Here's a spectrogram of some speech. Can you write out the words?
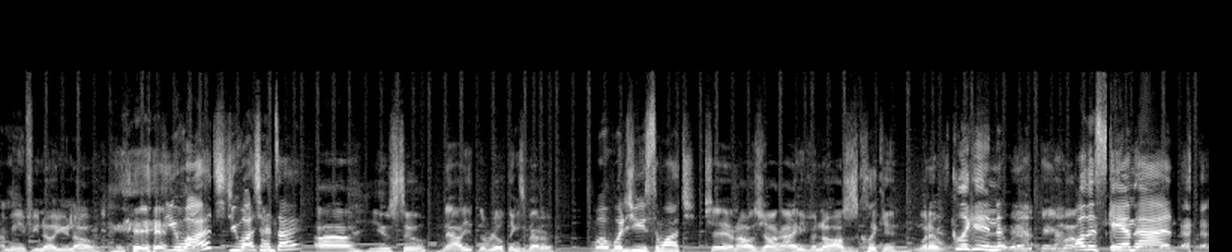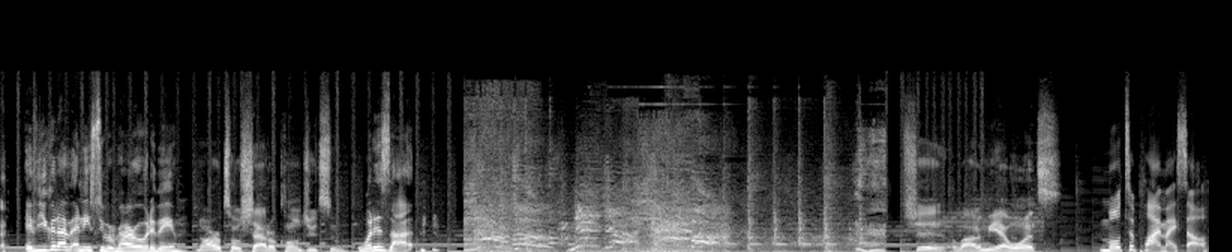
I mean, if you know, you know. Do you watch? Do you watch hentai? uh, used to. Now the real thing's better. What What did you used to watch? Shit, when I was young, I didn't even know. I was just clicking whatever. Clicking. Yeah, whatever came up. All the scam ads. if you could have any superpower, what would it be? Naruto Shadow Clone Jutsu. What is that? Shit, a lot of me at once. multiply myself.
